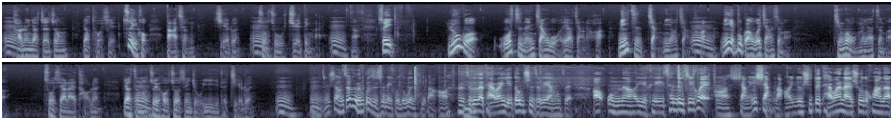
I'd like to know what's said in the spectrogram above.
嗯，讨论要折中，要妥协，最后达成结论，做出决定来，嗯。啊，所以如果我只能讲我要讲的话，你只讲你要讲的话，你也不管我讲什么，请问我们要怎么坐下来讨论？要怎么最后做成有意义的结论？嗯嗯嗯，我想这可能不只是美国的问题吧？啊，这个在台湾也都是这个样子。好，我们呢也可以趁这个机会啊想一想了啊，尤其对台湾来说的话呢，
